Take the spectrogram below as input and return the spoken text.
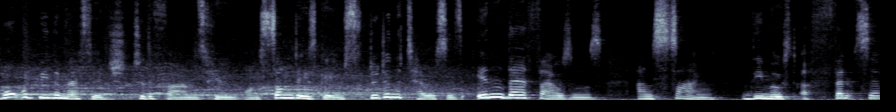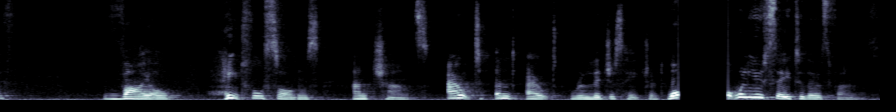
What would be the message to the fans who, on Sunday's game, stood in the terraces in their thousands and sang the most offensive, vile, hateful songs and chants? Out and out religious hatred. What, what will you say to those fans?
